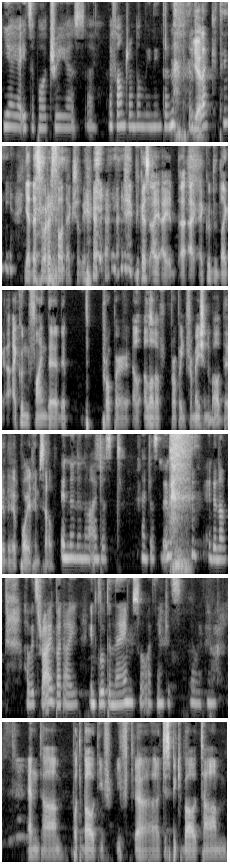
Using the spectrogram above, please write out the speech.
Yeah, yeah, it's a poetry. Yes, I, I found randomly in the internet. and Yeah. liked it, yeah. yeah that's what I thought actually because I, I I I couldn't like I couldn't find the the, the proper a, a lot of proper information about the the poet himself Uh, No, no, no. I just, I just did. I don't know how it's right, but I include the name, so I think it's everything. And um, what about if if uh, to speak about um,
